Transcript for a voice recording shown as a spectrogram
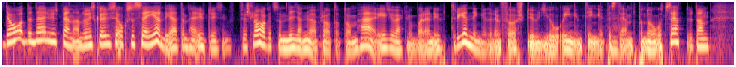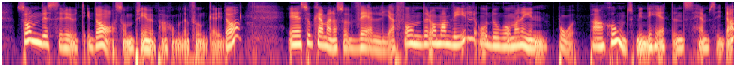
Ja, det där är ju spännande. Och vi ska också säga det att de här utredningsförslaget som ni nu har pratat om här, är ju verkligen bara en utredning eller en förstudie och ingenting är bestämt på något sätt. Utan som det ser ut idag, som premiepensionen funkar idag, eh, så kan man alltså välja fonder om man vill och då går man in på Pensionsmyndighetens hemsida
